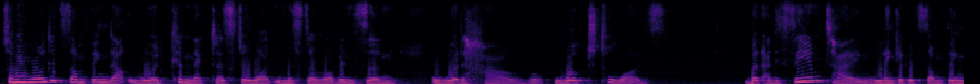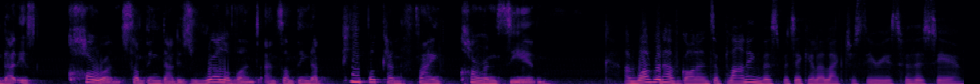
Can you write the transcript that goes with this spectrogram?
So we wanted something that would connect us to what Mr. Robinson would have worked towards, but at the same time, link it with something that is current, something that is relevant, and something that people can find currency in. And what would have gone into planning this particular lecture series for this year?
